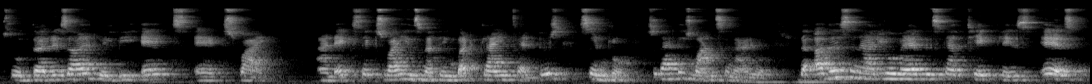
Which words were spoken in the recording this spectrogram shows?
So the result will be XXY. And XXY is nothing but Klinefelter's syndrome. So that is one scenario. The other scenario where this can take place is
